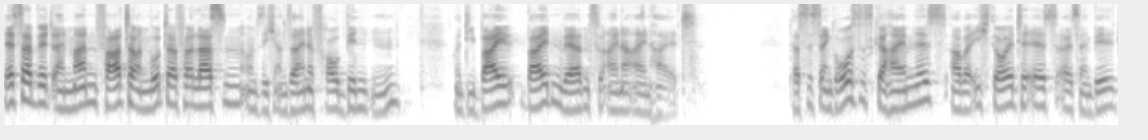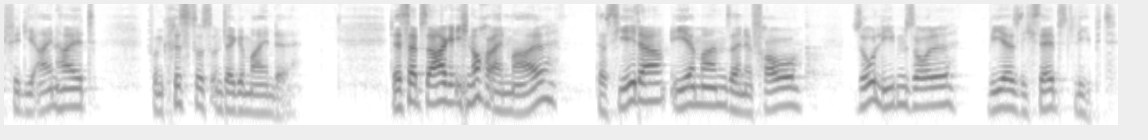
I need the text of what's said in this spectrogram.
deshalb wird ein Mann Vater und Mutter verlassen und sich an seine Frau binden, und die beiden werden zu einer Einheit. Das ist ein großes Geheimnis, aber ich deute es als ein Bild für die Einheit von Christus und der Gemeinde. Deshalb sage ich noch einmal, dass jeder Ehemann seine Frau so lieben soll, wie er sich selbst liebt.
